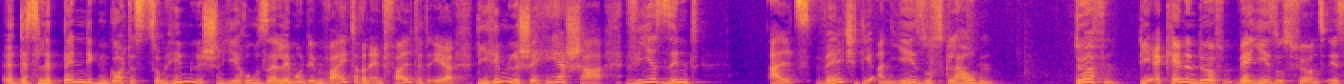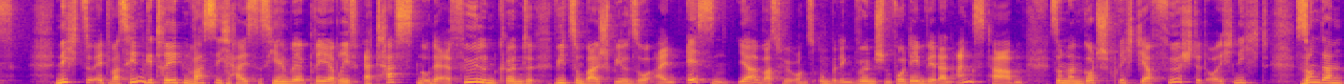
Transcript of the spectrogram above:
äh, des lebendigen Gottes, zum himmlischen Jerusalem. Und im Weiteren entfaltet er die himmlische Heerschar. Wir sind als welche, die an Jesus glauben, dürfen, die erkennen dürfen, wer Jesus für uns ist. Nicht zu etwas hingetreten, was sich, heißt es hier im Hebräerbrief, ertasten oder erfühlen könnte, wie zum Beispiel so ein Essen, ja, was wir uns unbedingt wünschen, vor dem wir dann Angst haben, sondern Gott spricht ja, fürchtet euch nicht, sondern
